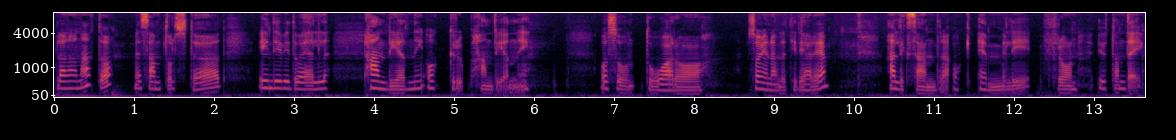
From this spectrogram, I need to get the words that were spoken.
bland annat då med samtalsstöd, individuell handledning och grupphandledning. Och så då, då som jag nämnde tidigare, Alexandra och Emily från Utan dig.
